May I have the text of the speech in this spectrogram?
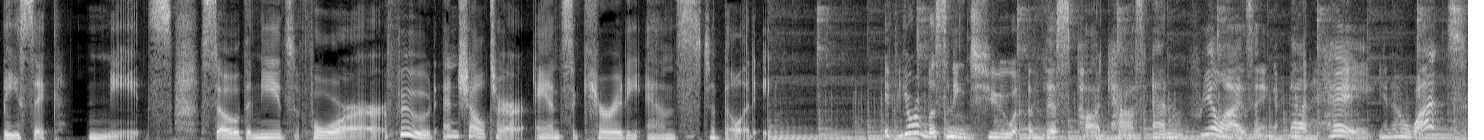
basic needs. So the needs for food and shelter and security and stability. If you're listening to this podcast and realizing that, hey, you know what?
